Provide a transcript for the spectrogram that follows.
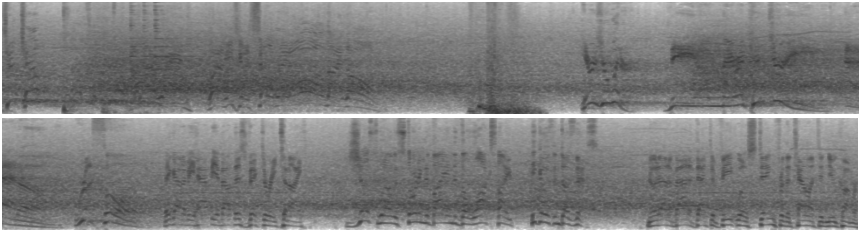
Two count. Win. Wow, he's going to celebrate all night long. Here is your winner, the American Dream, Adam Russell. They got to be happy about this victory tonight. Just when I was starting to buy into the Locks hype, he goes and does this. No doubt about it, that defeat will sting for the talented newcomer.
